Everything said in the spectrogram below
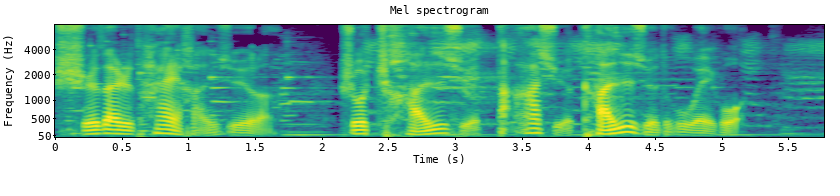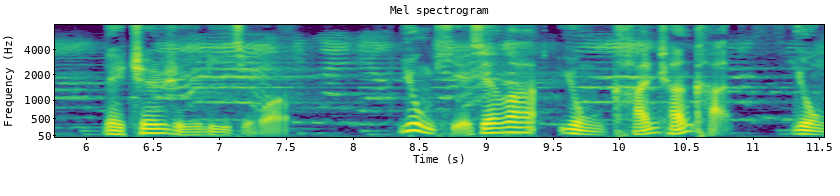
实在是太含蓄了。说铲雪、打雪、砍雪都不为过，那真是一力气活。用铁锨挖，用砍铲砍，用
